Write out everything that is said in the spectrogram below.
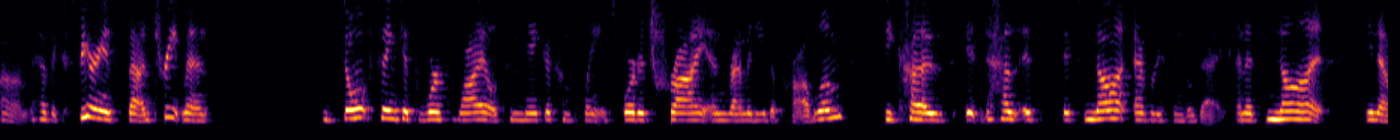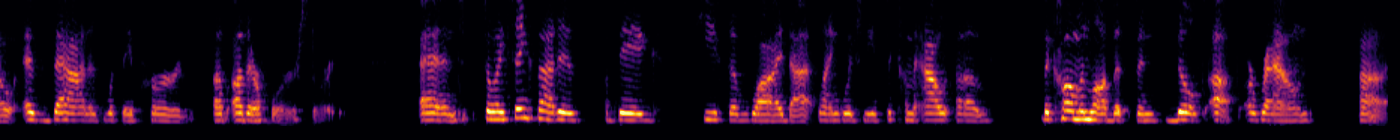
um, have experienced bad treatment don't think it's worthwhile to make a complaint or to try and remedy the problem because it has it's it's not every single day. And it's not you know as bad as what they've heard of other horror stories. And so i think that is a big piece of why that language needs to come out of the common law that's been built up around uh,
